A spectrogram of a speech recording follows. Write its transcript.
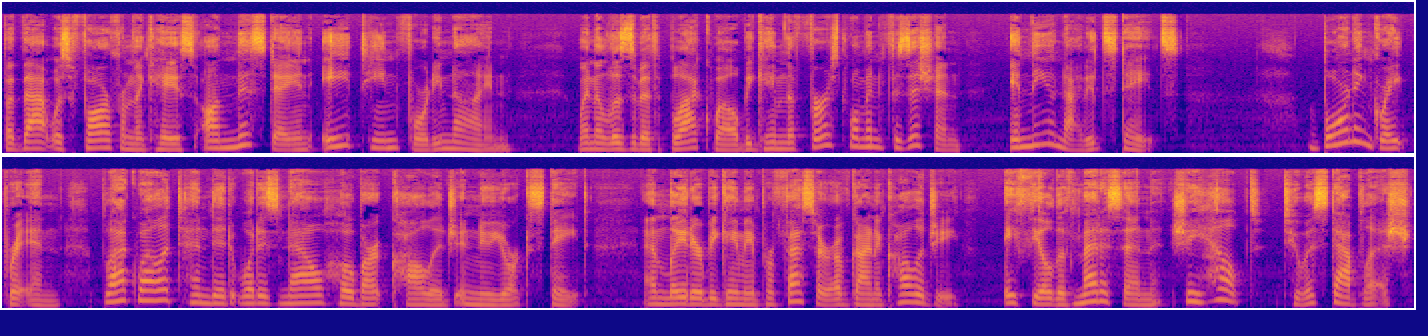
but that was far from the case on this day in 1849, when Elizabeth Blackwell became the first woman physician in the United States. Born in Great Britain, Blackwell attended what is now Hobart College in New York State and later became a professor of gynecology, a field of medicine she helped to establish.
